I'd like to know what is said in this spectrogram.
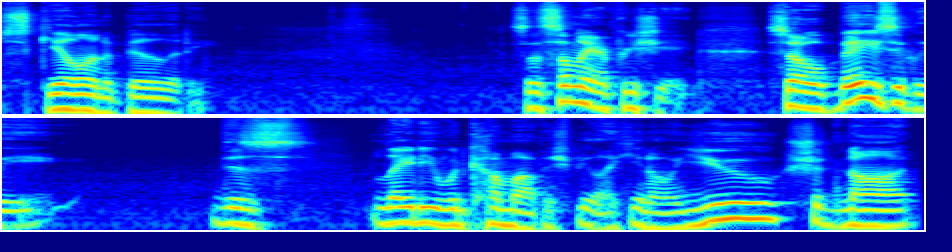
skill and ability. So that's something I appreciate. So basically, this lady would come up and she'd be like, you know, you should not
